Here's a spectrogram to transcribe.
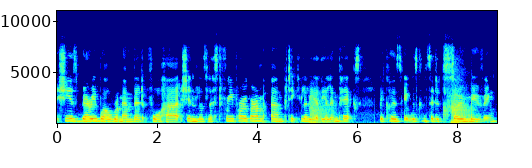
she is very well remembered for her Schindler's List free program, um, particularly at the Olympics, because it was considered so moving,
